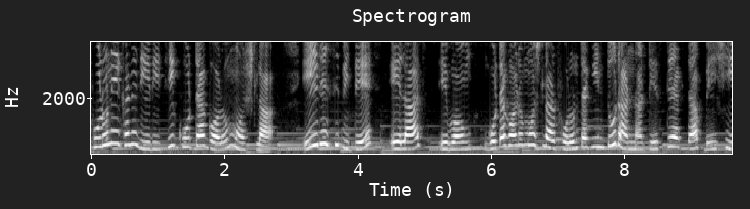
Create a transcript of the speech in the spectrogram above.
ফোড়নে এখানে দিয়ে দিচ্ছি গোটা গরম মশলা। এই রেসিপিতে এলাচ এবং গোটা গরম মশলার ফোড়নটা কিন্তু রান্নার টেস্টে একটা বেশি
